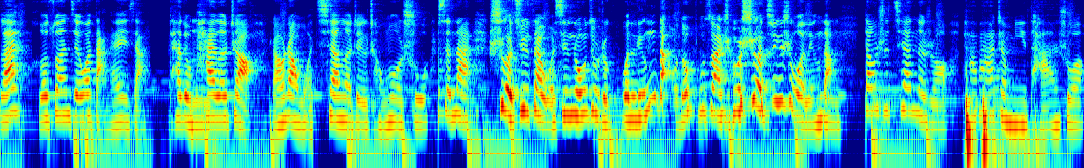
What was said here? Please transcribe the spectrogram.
来核酸结果打开一下。他就拍了照，然后让我签了这个承诺书。现在社区在我心中就是我领导都不算什么，社区是我领导。当时签的时候，啪啪这么一弹，说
